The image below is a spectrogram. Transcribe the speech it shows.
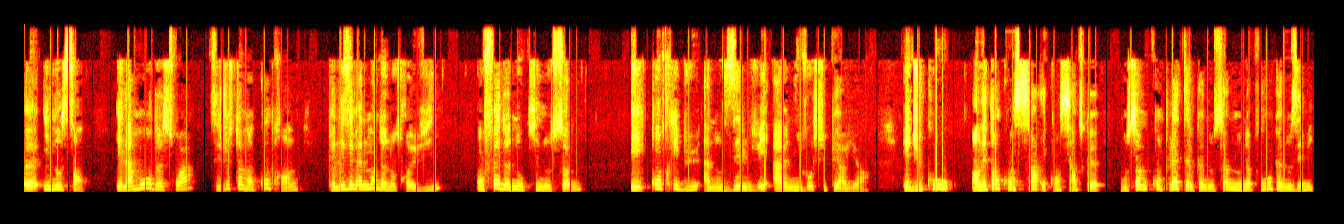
euh, innocents. Et l'amour de soi, c'est justement comprendre que les événements de notre vie ont fait de nous qui nous sommes et contribuent à nous élever à un niveau supérieur. Et du coup, en étant conscient et consciente que nous sommes complets tels que nous sommes, nous ne pourrons que nous aimer.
